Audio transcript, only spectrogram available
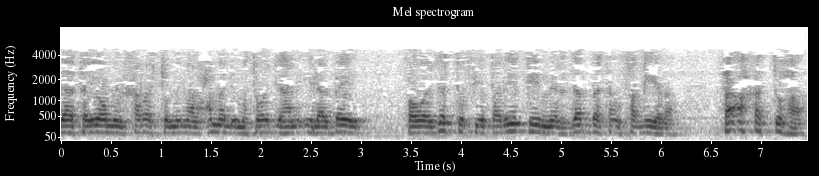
ذات يوم خرجت من العمل متوجها إلى البيت فوجدت في طريقي مرزبة صغيرة فأخذتها.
